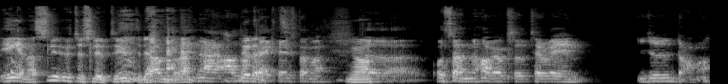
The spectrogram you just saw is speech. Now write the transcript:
Det ena slu- utesluter ju inte det andra. Nej, alla Direkt. tecken stämmer. Ja. Eh, och sen har vi också teorin judarna.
